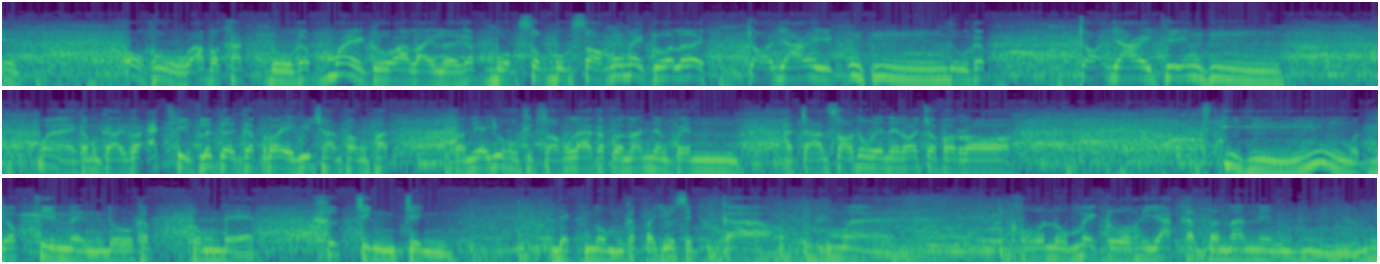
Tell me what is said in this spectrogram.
โอ้โหอัปคัดดูครับไม่กลัวอะไรเลยครับ บวกศกบวกศอกนี่ไม่กลัวเลย เจาะยางอีกดูครับ เจาะยางอีกทีอื้อหือแม่กรรมการก็แอคทีฟเหลือเกินครับร้อยเอกวิชาญทองพัฒน์ตอนนี้อายุ 62 แล้วครับ ตอนนั้นยังเป็นอาจารย์สอนโรงเรียนในร้อยจปรหมดยกที่หนึ่งดูครับคงเดชคึกจริง ๆ เด็กหนุ่มครับอายุ 19มา หนุ่มไม่กลัวพยักครับตอนนั้นเนี่ย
